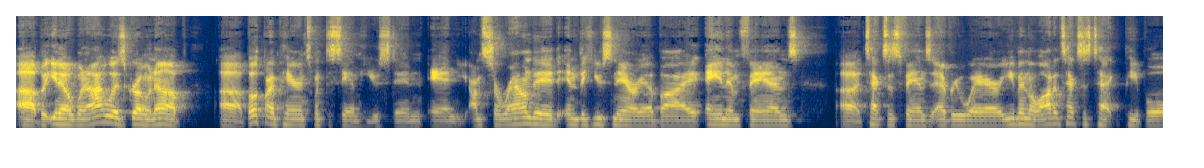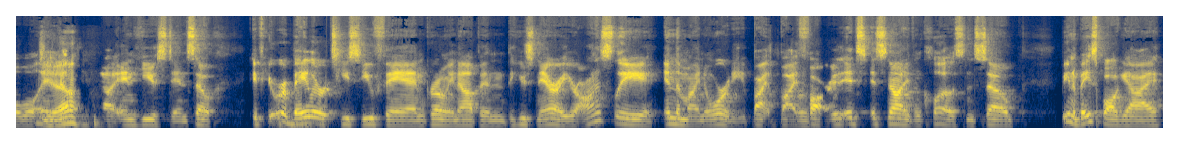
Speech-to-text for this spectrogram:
Uh, but you know, when I was growing up, uh, both my parents went to Sam Houston, and I'm surrounded in the Houston area by A&M fans, uh, Texas fans everywhere. Even a lot of Texas Tech people will end yeah. up uh, in Houston. So if you're a Baylor or TCU fan growing up in the Houston area, you're honestly in the minority by by far. It's it's not even close. And so, being a baseball guy,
